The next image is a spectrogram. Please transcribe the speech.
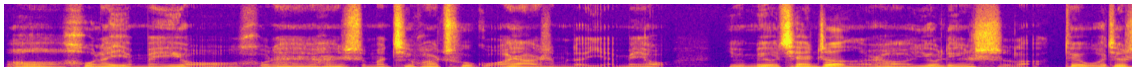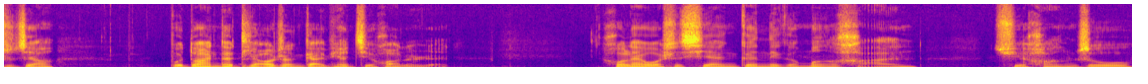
哦，后来也没有，后来还什么计划出国呀什么的也没有，因为没有签证，然后又临时了。对我就是这样不断的调整改变计划的人。后来我是先跟那个梦涵去杭州。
